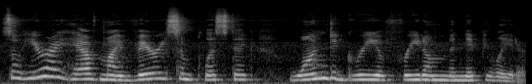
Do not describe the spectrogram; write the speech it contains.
So here I have my very simplistic one degree of freedom manipulator.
